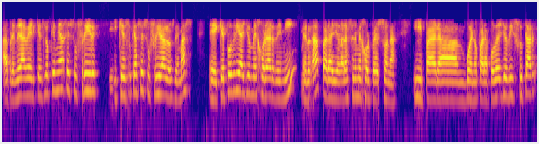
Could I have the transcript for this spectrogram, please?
Aprender a ver qué es lo que me hace sufrir y qué es lo que hace sufrir a los demás. Eh, ¿Qué podría yo mejorar de mí, verdad? Para llegar a ser mejor persona y para, bueno, para poder yo disfrutar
